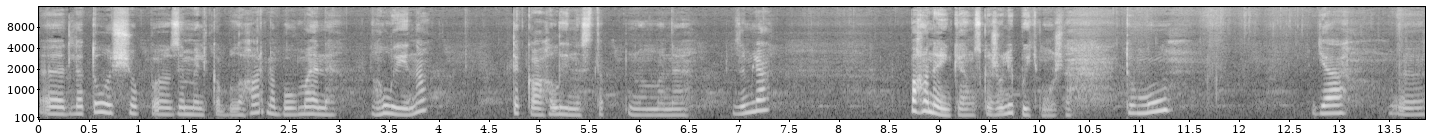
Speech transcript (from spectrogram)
е, для того, щоб е, земелька була гарна, бо в мене глина, така глиниста ну, в мене земля. Поганенька, я вам скажу, ліпить можна. Тому я е,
